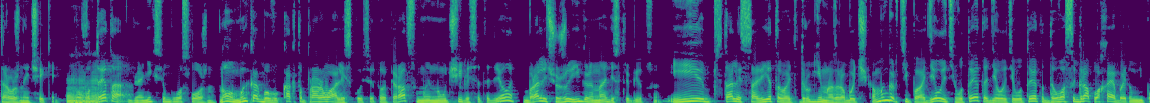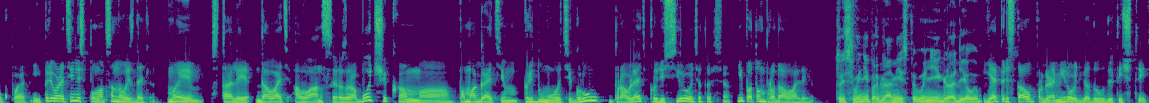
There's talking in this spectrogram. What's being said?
дорожные чеки. Но Мгм. вот это для них все было сложно. Но мы как бы как-то прорвались сквозь эту операцию, мы научились это делать, брали чужие игры на дистрибьюцию. И стали советовать другим разработчикам игр, типа, а делайте вот это, делайте вот это, да у вас игра плохая, поэтому не покупают. И превратились в полноценного издателя. Мы стали давать авансы разработчикам, э, помогать им придумывать игру, управлять, продюсировать это все, и потом продавали ее. то есть вы не программисты, вы не игроделы. Я перестал программировать году в 2003.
